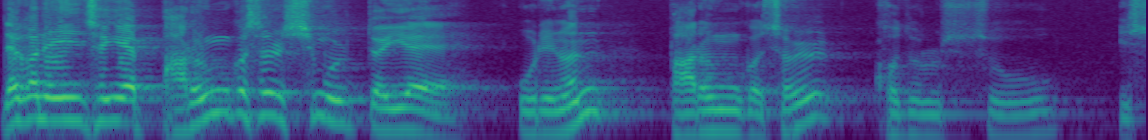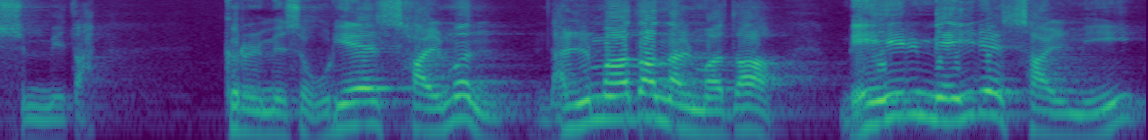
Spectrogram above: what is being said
내가 내 인생에 바른 것을 심을 때에 우리는 바른 것을 거둘 수 있습니다. 그러면서 우리의 삶은 날마다 날마다 매일매일의 삶이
